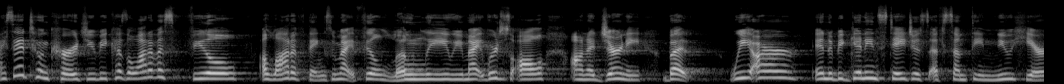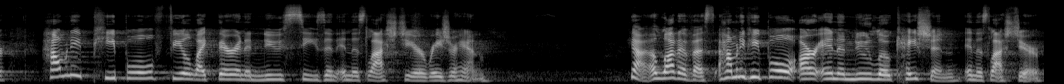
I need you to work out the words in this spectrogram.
I say it to encourage you because a lot of us feel a lot of things. We might feel lonely. We might, we're just all on a journey, but we are in the beginning stages of something new here. How many people feel like they're in a new season in this last year? Raise your hand. Yeah, a lot of us. How many people are in a new location in this last year?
